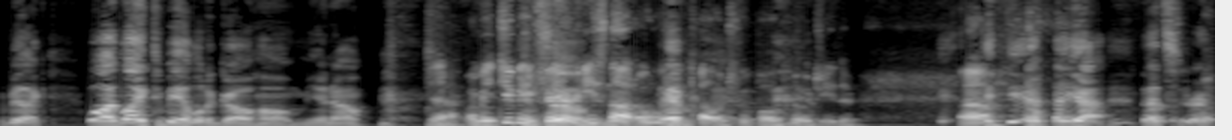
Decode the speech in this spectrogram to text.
I'd be like, well, I'd like to be able to go home. You know, Yeah, I mean to be fair, so- he's not a winning college football coach either. Um, yeah, yeah, that's true.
